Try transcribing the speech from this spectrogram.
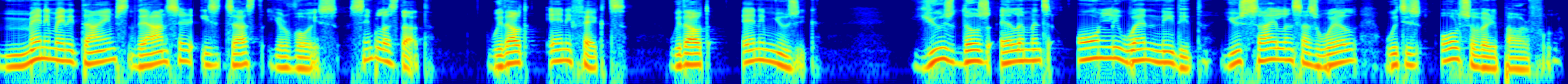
Many, many times the answer is just your voice. Simple as that. Without any effects, without any music. Use those elements only when needed. Use silence as well, which is also very powerful.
